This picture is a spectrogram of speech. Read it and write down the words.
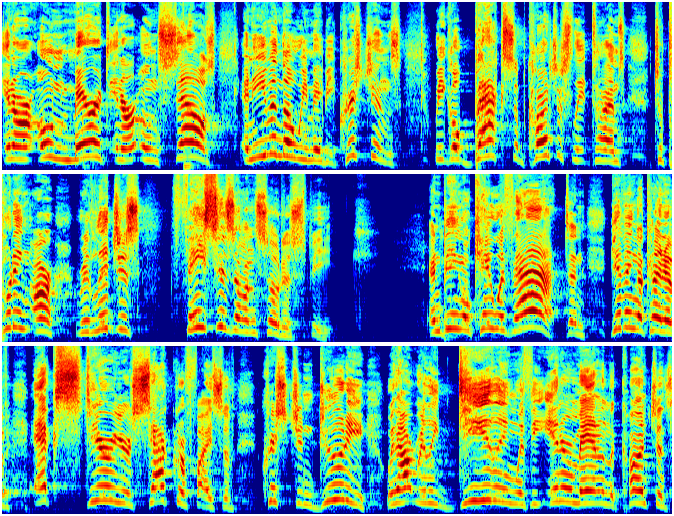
in our own merit, in our own selves. And even though we may be Christians, we go back subconsciously at times to putting our religious faces on, so to speak and being okay with that and giving a kind of exterior sacrifice of Christian duty without really dealing with the inner man and the conscience,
